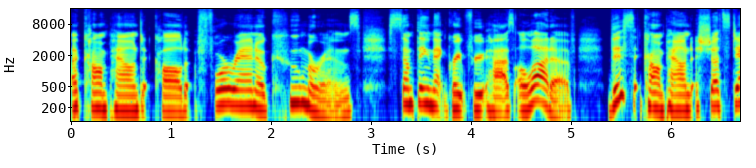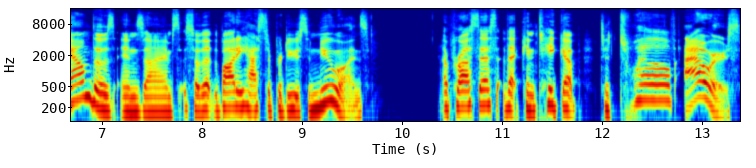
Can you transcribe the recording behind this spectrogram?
a compound called furanocoumarins, something that grapefruit has a lot of. This compound shuts down those enzymes so that the body has to produce new ones, a process that can take up to 12 hours.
